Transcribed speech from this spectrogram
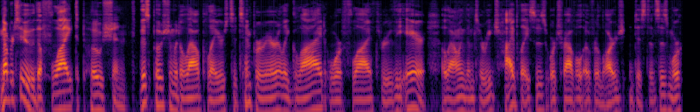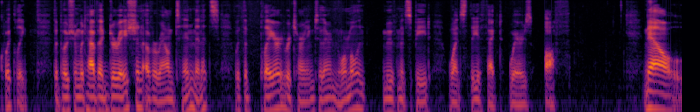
Number two, the flight potion. This potion would allow players to temporarily glide or fly through the air, allowing them to reach high places or travel over large distances more quickly. The potion would have a duration of around 10 minutes, with the player returning to their normal movement speed once the effect wears off. Now,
